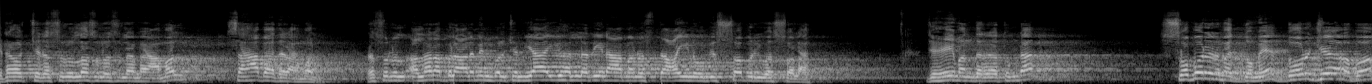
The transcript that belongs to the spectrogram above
এটা হচ্ছে রসুল্লাহ সাল্লামের আমল, সাহাবাদের আমল। রসুল আল্লাহ রাবুল্লাহ আলমিন বলছেন, ইয়া ইউহাল্লাদিন আমানুস্তাইন বিশ্বরি ওয়াসলাহ যে হে ইমানদারেরা, তোমরা সবরের মাধ্যমে, দর্জ এবং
